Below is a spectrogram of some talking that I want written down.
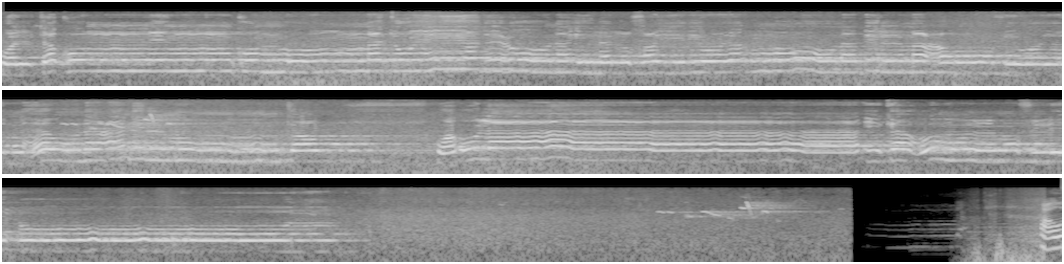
ولتكن منكم أمة يدعون إلى الخير ويأمرون بالمعروف وينهون عن المنكر وأولئك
